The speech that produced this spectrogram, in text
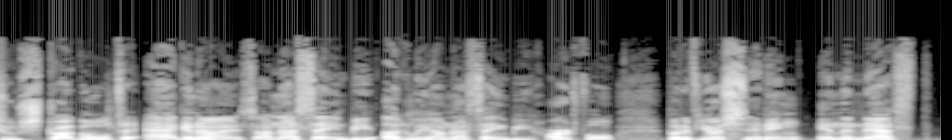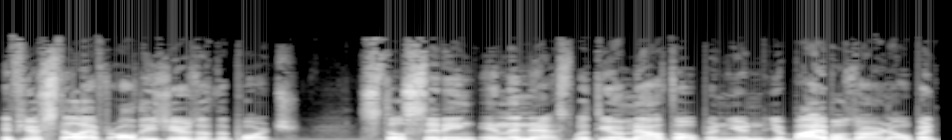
to struggle, to agonize. I'm not saying be ugly. I'm not saying be hurtful. But if you're sitting in the nest, if you're still after all these years of the porch, still sitting in the nest with your mouth open, you, your Bibles aren't open,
